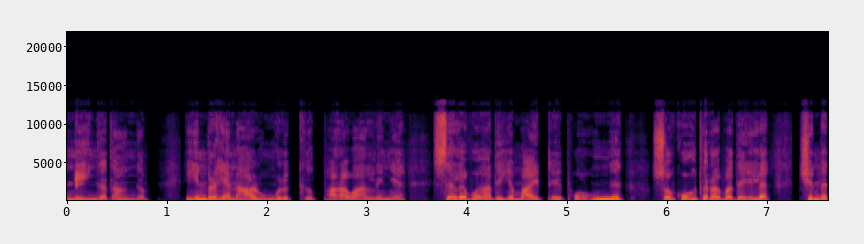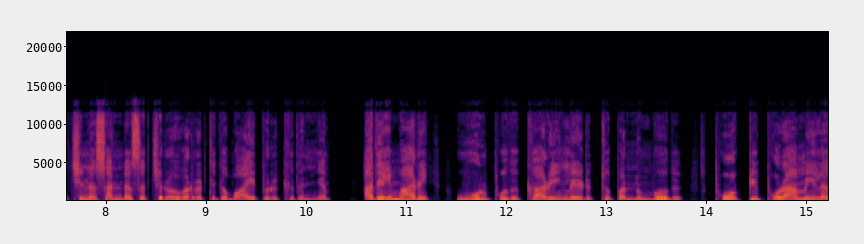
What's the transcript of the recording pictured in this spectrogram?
நீங்க தாங்க இன்றைய நாள் உங்களுக்கு பரவாயில்லைங்க. செலவு அதிகமாயிட்டே போகுங்க. சகோதர வகையில சின்ன சின்ன சண்டை சச்சரவு வர்றதுக்கு வாய்ப்பு இருக்குதுங்க. அதே மாதிரி ஊர் பொது காரியங்களை எடுத்து பண்ணும்போது போட்டி பொறாமையில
